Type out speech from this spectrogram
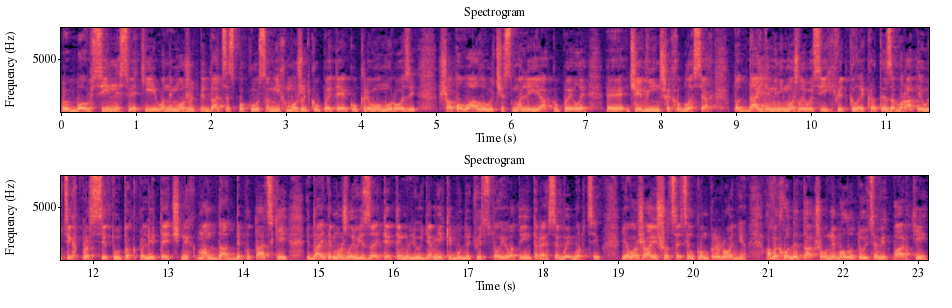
Бо всі не святі, вони можуть піддатися спокусам, їх можуть купити, як у Кривому Розі, Шаповалову чи Смолія купили, е, чи в інших областях. То дайте мені можливості їх відкликати, забрати у цих проституток політичних мандат депутатський і дайте можливість зайти тим людям, які будуть відстоювати інтереси виборців. Я вважаю, що це цілком природньо. А виходить так, що вони балотуються від партії,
